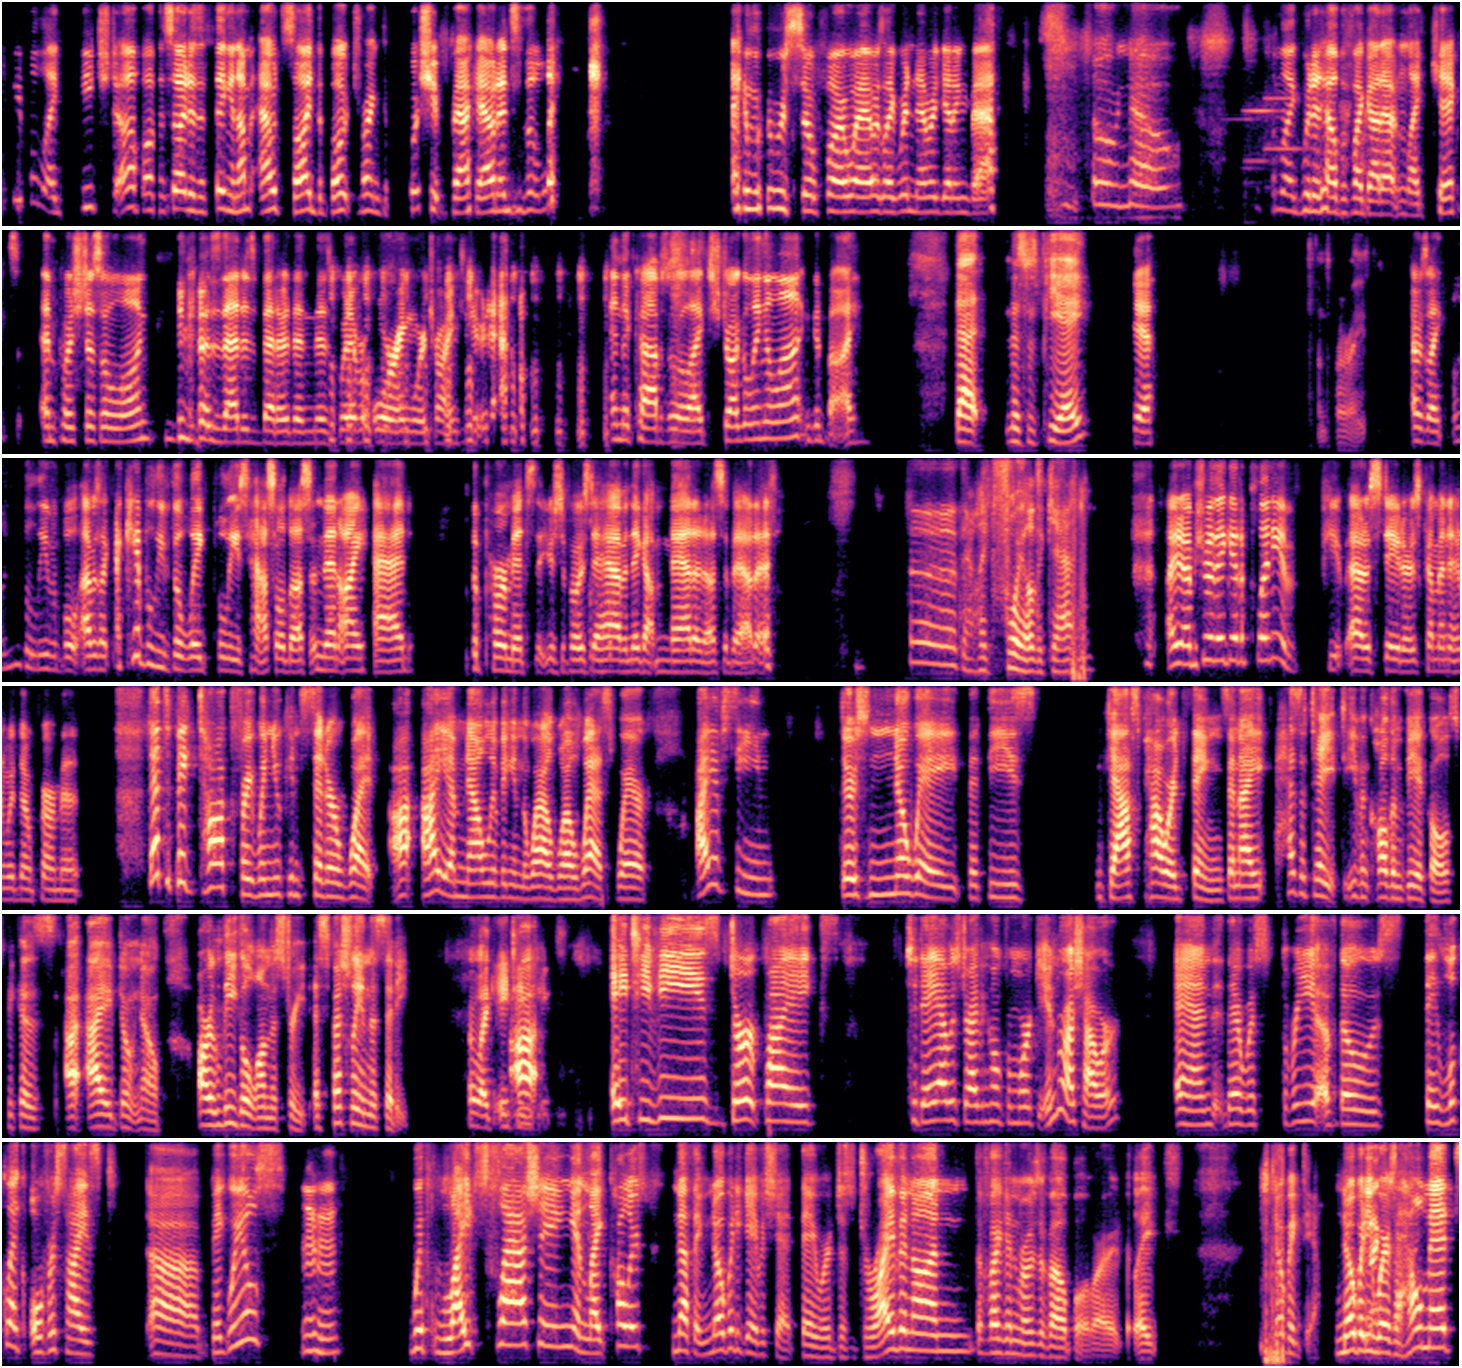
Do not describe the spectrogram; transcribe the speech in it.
people like beached up on the side of the thing, and I'm outside the boat trying to push it back out into the lake. And we were so far away. I was like, we're never getting back. oh no. I'm like, would it help if I got out and like kicked and pushed us along? Because that is better than this whatever oaring we're trying to do now. And the cops were like struggling a lot. Goodbye. That this was PA? Yeah. Sounds about right. I was like, unbelievable. I was like, I can't believe the lake police hassled us. And then I had the permits that you're supposed to have, and they got mad at us about it. Uh, they're like foiled again. I, am sure they get a plenty of out of staters coming in with no permit. That's a big talk for when you consider what I, I am now living in the wild, wild west, where I have seen there's no way that these gas powered things, and I hesitate to even call them vehicles because I, I, don't know, are legal on the street, especially in the city. Or like ATVs. Uh, ATVs, dirt bikes. Today I was driving home from work in rush hour and there was three of those they look like oversized uh big wheels mm-hmm. with lights flashing and like colors nothing nobody gave a shit they were just driving on the fucking roosevelt boulevard like no big deal nobody wears a helmet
